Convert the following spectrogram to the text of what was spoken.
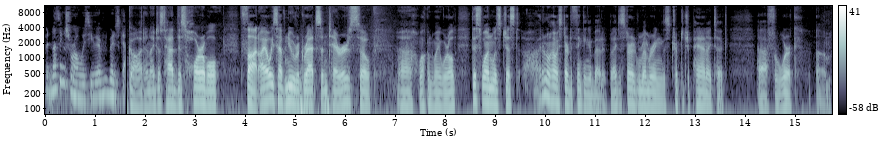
But nothing's wrong with you. Everybody's got God, and I just had this horrible thought. I always have new regrets and terrors, so uh, welcome to my world. This one was just, I don't know how I started thinking about it, but I just started remembering this trip to Japan I took uh, for work. Um,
